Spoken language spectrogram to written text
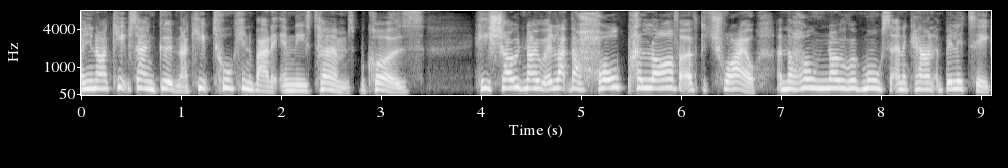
You know, I keep saying good and I keep talking about it in these terms because he showed no, like the whole palaver of the trial and the whole no remorse and accountability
